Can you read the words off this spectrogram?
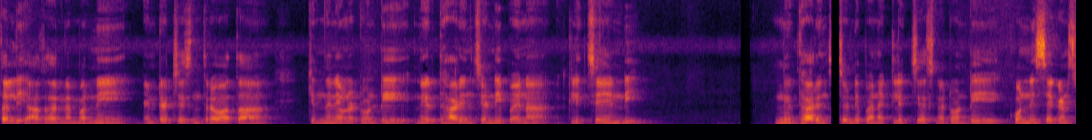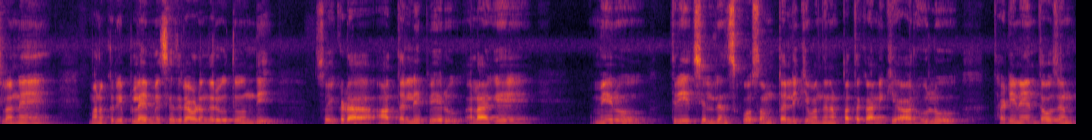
తల్లి ఆధార్ నెంబర్ని ఎంటర్ చేసిన తర్వాత కిందనే ఉన్నటువంటి నిర్ధారించండి పైన క్లిక్ చేయండి. నిర్ధారించండి పైన క్లిక్ చేసినటువంటి కొన్ని సెకండ్స్లోనే మనకు రిప్లై మెసేజ్ రావడం జరుగుతుంది. సో ఇక్కడ ఆ తల్లి పేరు అలాగే మీరు త్రీ చిల్డ్రన్స్ కోసం తల్లికి వందనం పథకానికి అర్హులు థర్టీ నైన్ థౌజండ్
